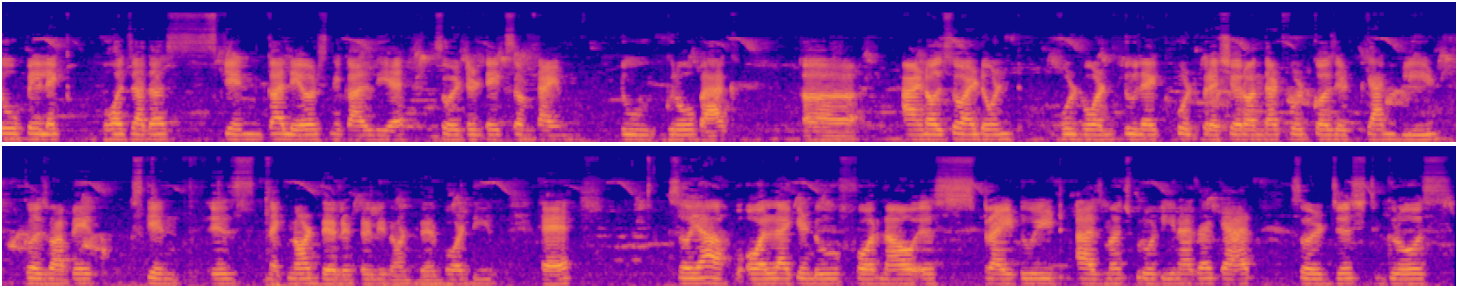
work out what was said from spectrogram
टो पे लाइक बहुत ज़्यादा स्किन का लेयर्स निकाल दिया है सो इट विल टेक सम टाइम टू ग्रो बैक एंड ऑल्सो आई डोंट would want to like put pressure on that foot because it can bleed because वहाँ पे skin is like not there literally not there बहुत deep है so yeah all I can do for now is try to eat as much protein as I can so it just grows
